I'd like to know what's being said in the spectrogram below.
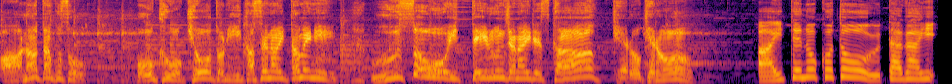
あなたこそ僕を京都に行かせないために嘘を言っているんじゃないですか？ケロケロ。相手のことを疑い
